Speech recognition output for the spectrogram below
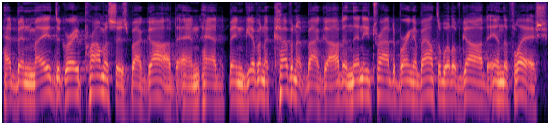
had been made the great promises by God and had been given a covenant by God, and then he tried to bring about the will of God in the flesh.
